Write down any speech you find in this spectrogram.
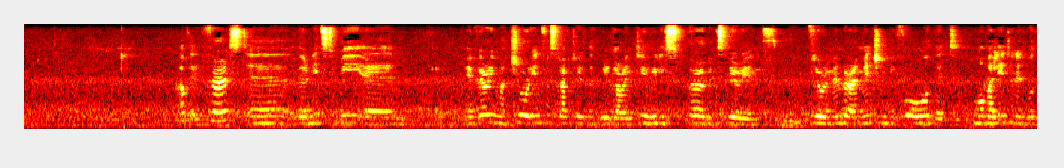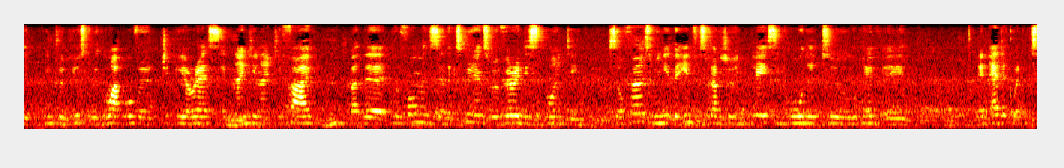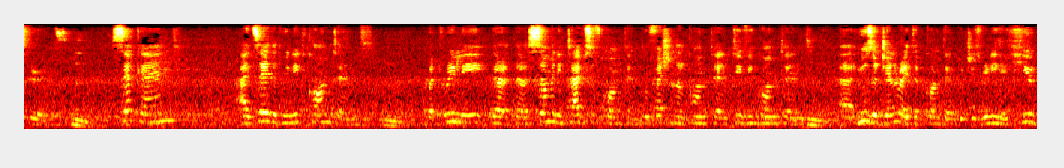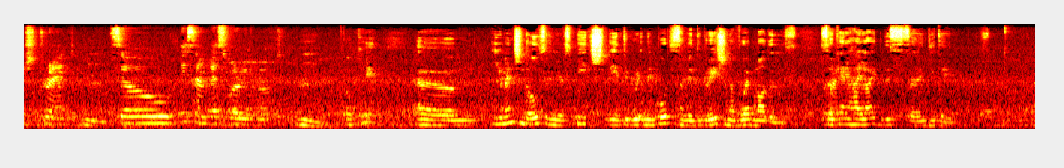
Okay, first, uh, there needs to be a, very mature infrastructure that will guarantee really superb experience. Mm. If you remember, I mentioned before that mobile internet was introduced with WAP over GPRS in 1995, mm-hmm. but the performance and experience were very disappointing. So first, we need the infrastructure in place in order to have a, an adequate experience. Mm. Second, I'd say that we need content. But really there, there, are so many types of content professional content tv content mm. uh, user generated content which is really a huge trend mm. so this i'm less worried about mm. okay um, you mentioned also in your speech the, integra- the, importance of integration of web models so right. can you highlight this uh, in detail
